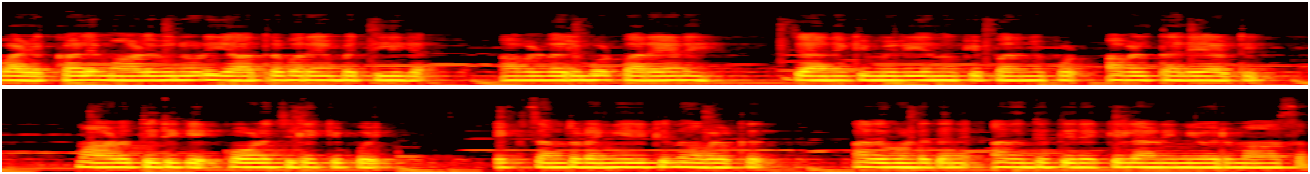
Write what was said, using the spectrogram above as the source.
വഴക്കാളി മാളുവിനോട് യാത്ര പറയാൻ പറ്റിയില്ല. അവൾ വരുമ്പോൾ പറയണേ. ജാനകി മിഴിയെ നോക്കി പറഞ്ഞപ്പോൾ അവൾ തലയാട്ടി. മാളു തിരികെ കോളേജിലേക്ക് പോയി. എക്സാം തുടങ്ങിയിരിക്കുന്നു അവൾക്ക് അതുകൊണ്ട് തന്നെ അതിന്റെ തിരക്കിലാണ് ഇനി ഒരു മാസം.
